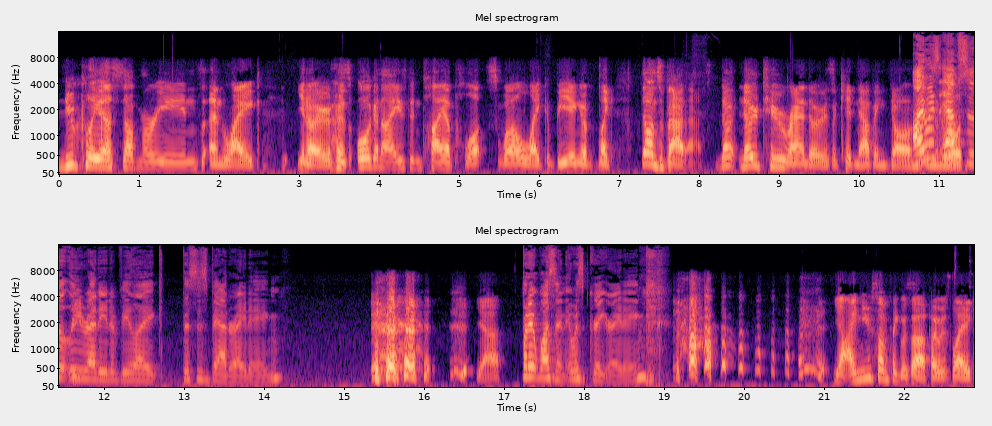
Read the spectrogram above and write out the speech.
nuclear submarines and like you know has organized entire plots while like being a like Dom's a badass. No, no two randos are kidnapping Dom. I was middle of the absolutely ready to be like, "This is bad writing," yeah. but it wasn't. It was great writing. yeah, I knew something was up. I was like,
